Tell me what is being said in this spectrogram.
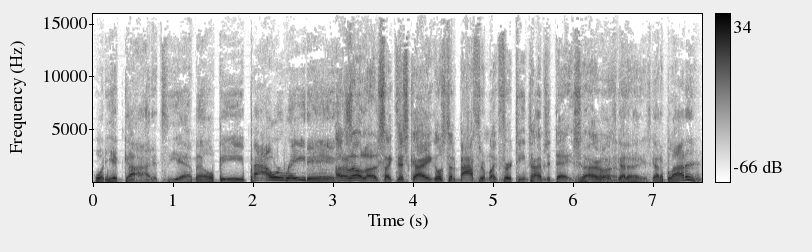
What do you got? It's the MLB power rating. I don't know. though. It's like this guy. He goes to the bathroom like 13 times a day. So I don't know. He's got a he's got a bladder,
